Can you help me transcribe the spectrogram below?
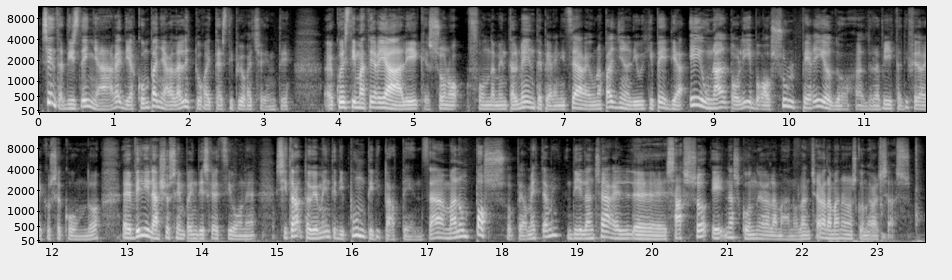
senza disdegnare di accompagnare la lettura ai testi più recenti. Eh, questi materiali, che sono fondamentalmente per iniziare una pagina di Wikipedia e un altro libro sul periodo eh, della vita di Federico II, eh, ve li lascio sempre in descrizione. Si tratta ovviamente di punti di partenza, ma non posso permettermi di lanciare il eh, sasso e nascondere la mano, lanciare la mano e nascondere il sasso.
